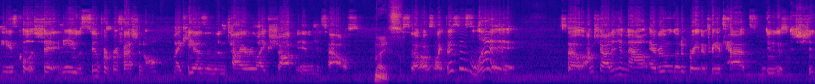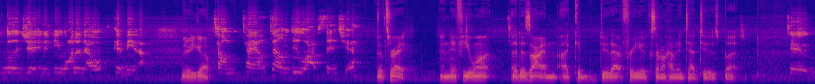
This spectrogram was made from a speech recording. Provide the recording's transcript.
he's cool as shit, and he was super professional. Like he has an entire like shop in his house. Nice. So I was like, this is lit. So I'm shouting him out. Everyone go to Braydon for your tats. Do this shit legit. And if you want to know, hit me up. There you go. Tell him, tell, tell him Doo-Wop sent you. That's right. And if you want a design, I could do that for you because I don't have any tattoos. But Dude,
